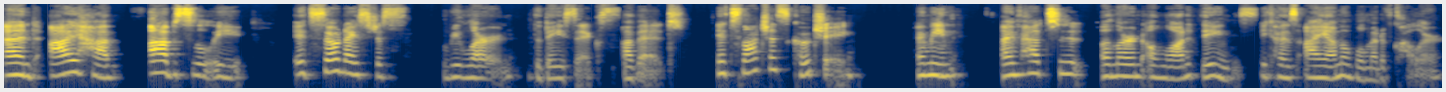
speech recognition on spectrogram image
And I have absolutely, it's so nice just relearn the basics of it. It's not just coaching. I mean, I've had to unlearn a lot of things because I am a woman of color,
